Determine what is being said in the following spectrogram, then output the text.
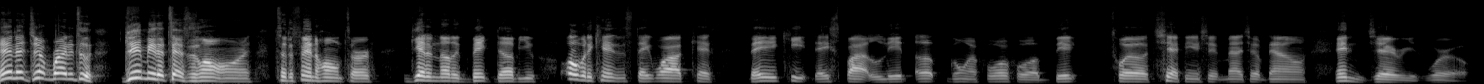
And they jump right into it. Give me the Texas Longhorns to defend the home turf, get another big W over the Kansas State Wildcats. They keep they spot lit up going forward for a Big 12 championship matchup down in Jerry's world.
